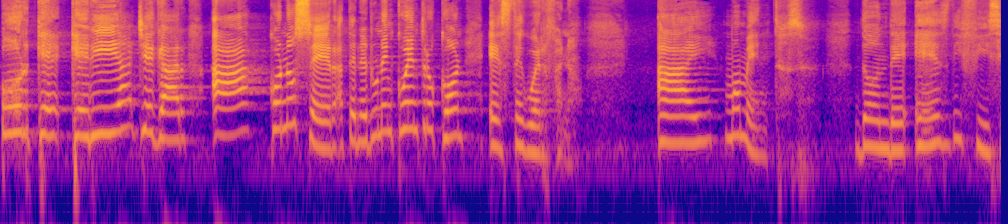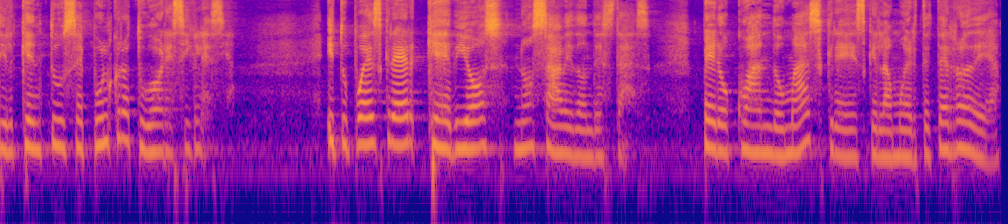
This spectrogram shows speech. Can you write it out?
porque quería llegar a a tener un encuentro con este huérfano. Hay momentos donde es difícil que en tu sepulcro tú ores iglesia. Y tú puedes creer que Dios no sabe dónde estás. Pero cuando más crees que la muerte te rodea,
